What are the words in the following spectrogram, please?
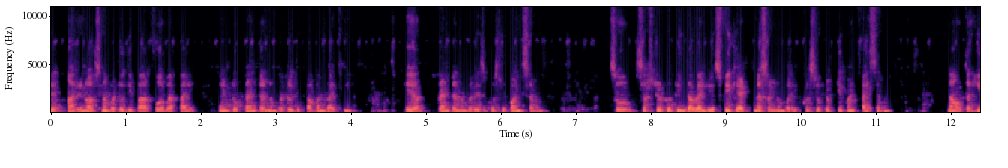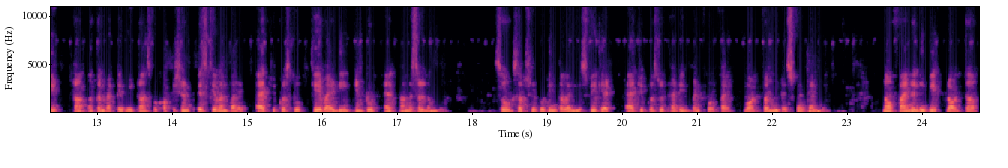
the uh, Reynolds number to the power 4 by 5 into Prandtl number to the power 1 by 3. Here, Prandtl number is equals to 0.7. So substituting the values, we get Nusselt number equals to 50.57. Now the heat uh, convective heat transfer coefficient is given by H equals to K by D into Nusselt number. So substituting the values, we get H equals to 13.45 watt per meter square Kelvin. Now finally, we plot the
